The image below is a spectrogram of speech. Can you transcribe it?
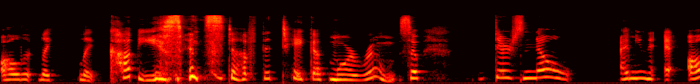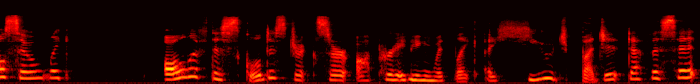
all like like cubbies and stuff that take up more room. So there's no i mean eh, also like all of the school districts are operating with like a huge budget deficit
